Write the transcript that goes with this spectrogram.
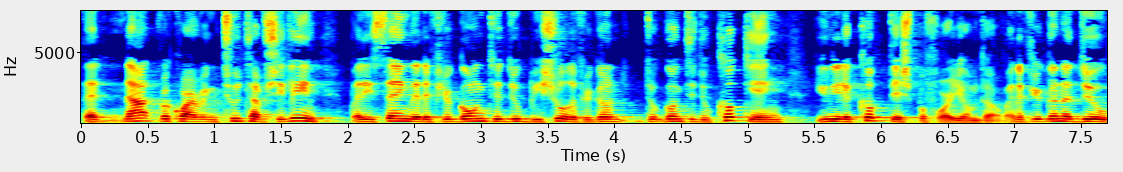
that not requiring two tavshilin, but he's saying that if you're going to do bishul, if you're going to, going to do cooking, you need a cooked dish before Yom Tov. And if you're going to do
